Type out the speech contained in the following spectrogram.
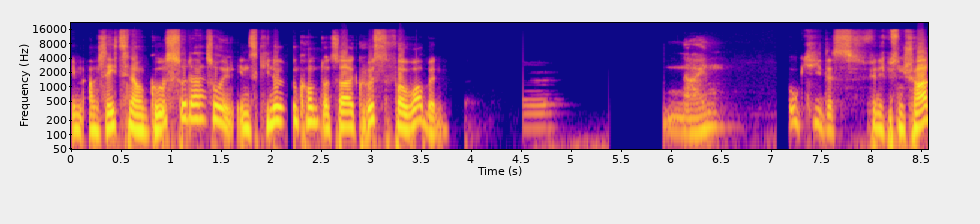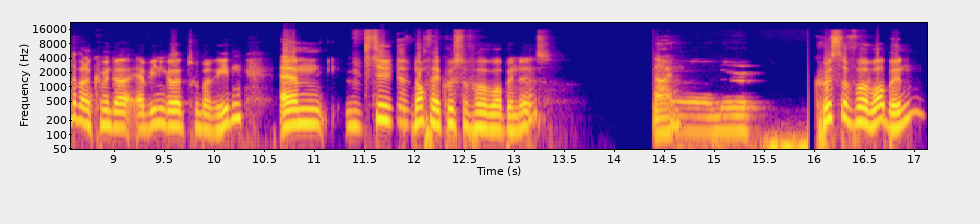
im, am 16. August oder so in, ins Kino kommt, und zwar Christopher Robin. Nein. Okay, das finde ich ein bisschen schade, weil dann können wir da eher weniger drüber reden. Ähm, wisst ihr noch, wer Christopher Robin ist? Nein. Äh, nö. Christopher Robin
